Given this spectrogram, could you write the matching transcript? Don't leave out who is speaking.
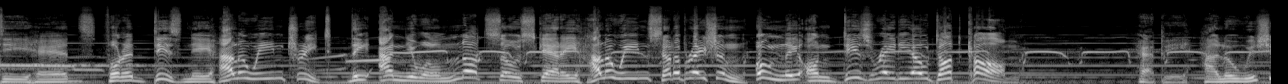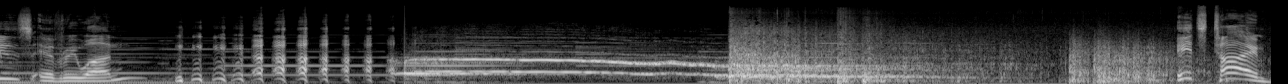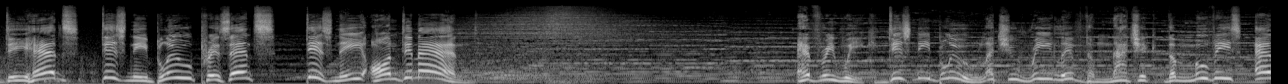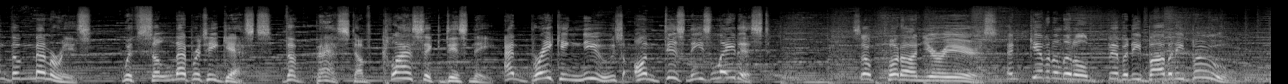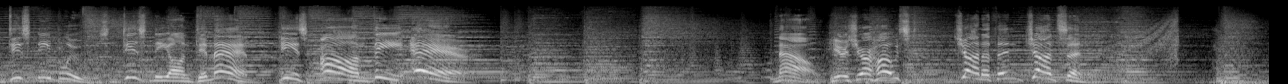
Speaker 1: D heads, for a Disney Halloween treat. The annual Not So Scary Halloween celebration, only on DizRadio.com. Happy Hallowishes, everyone. It's time, D heads! Disney Blue presents Disney on Demand. Every week, Disney Blue lets you relive the magic, the movies, and the memories with celebrity guests, the best of classic Disney, and breaking news on Disney's latest. So put on your ears and give it a little bibbity bobbity boo. Disney Blues Disney on Demand is on the air. Now, here's your host, Jonathan Johnson.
